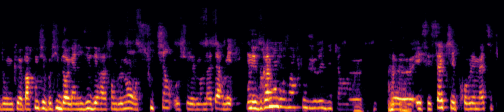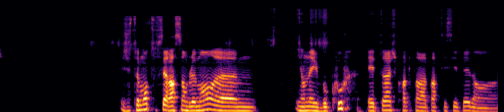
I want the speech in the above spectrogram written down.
Donc, euh, par contre, c'est possible d'organiser des rassemblements en soutien au soulèvement de la Terre, mais on est vraiment dans un flou juridique, hein, euh, et c'est ça qui est problématique. Justement, tous ces rassemblements, il y en a eu beaucoup, et toi, je crois que tu as participé dans,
